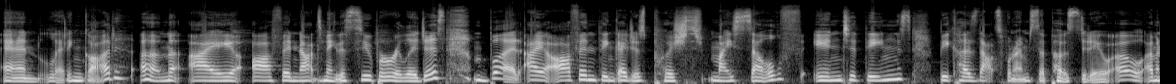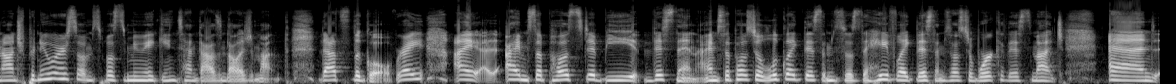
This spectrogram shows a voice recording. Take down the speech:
and letting God. Um, I often, not to make this super religious, but I often think I just push myself into things because that's what I'm supposed to do. Oh, I'm an entrepreneur, so I'm supposed to be making $10,000 a month. That's the goal, right? I, I'm supposed to be this then. I'm supposed to look like this. I'm supposed to behave like this. I'm supposed to work this much. And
